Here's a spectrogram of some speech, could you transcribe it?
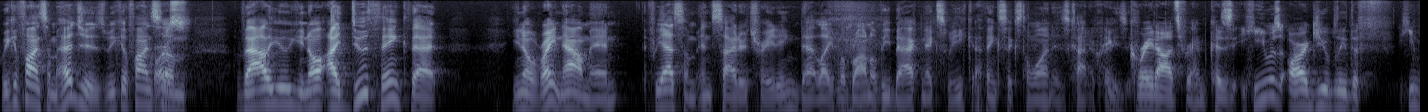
we can find some hedges. We can find some value. You know, I do think that, you know, right now, man, if we had some insider trading that like LeBron will be back next week, I think six to one is kind of crazy. Great odds for him because he was arguably the f- he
